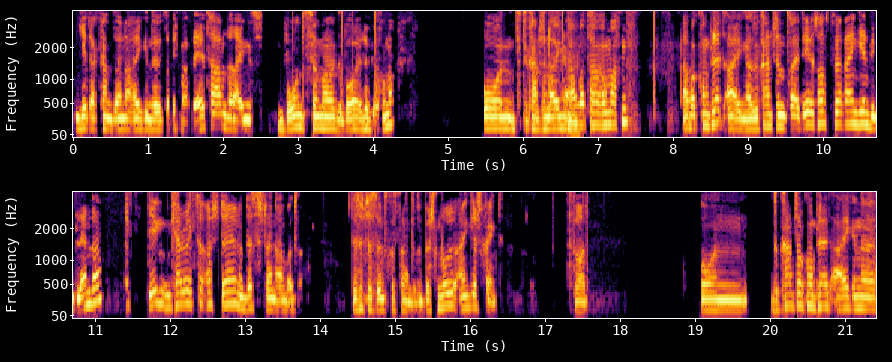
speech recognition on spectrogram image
jeder kann seine eigene, sag ich mal, Welt haben, sein eigenes Wohnzimmer, Gebäude, wie auch immer. Und du kannst deine eigenen Avatare machen, aber komplett eigen. Also du kannst in 3D-Software reingehen, wie Blender, irgendeinen Charakter erstellen und das ist dein Avatar. Das ist das Interessante. Du bist null eingeschränkt dort. Und du kannst auch komplett eigene,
